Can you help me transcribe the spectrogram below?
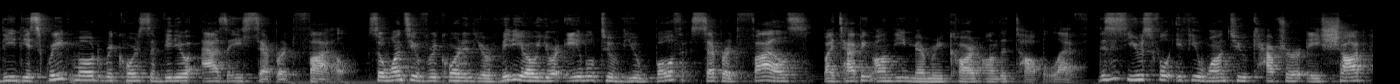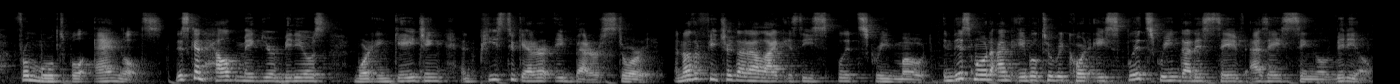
The discrete mode records the video as a separate file. So once you've recorded your video, you're able to view both separate files by tapping on the memory card on the top left. This is useful if you want to capture a shot from multiple angles. This can help make your videos more engaging and piece together a better story. Another feature that I like is the split screen mode. In this mode, I'm able to record a split screen that is saved as a single video.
